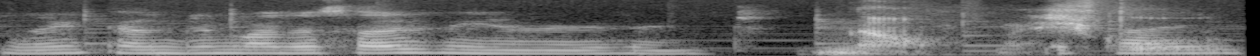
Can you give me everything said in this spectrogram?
Não entendo de moda sozinha, né, gente? Não, mas, pô.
